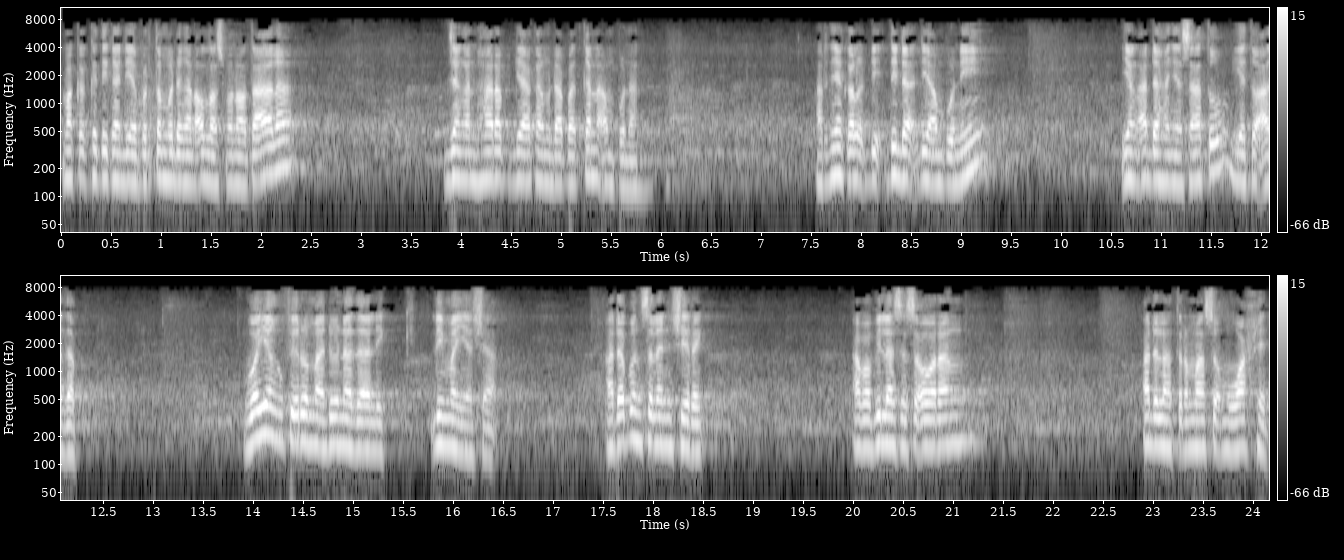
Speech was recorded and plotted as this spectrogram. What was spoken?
Maka ketika dia bertemu dengan Allah SWT Jangan harap dia akan mendapatkan ampunan. Artinya kalau di, tidak diampuni Yang ada hanya satu Yaitu adab Wa yaghfiru maduna dhalik Lima yasha. Adapun selain syirik Apabila seseorang Adalah termasuk muwahid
